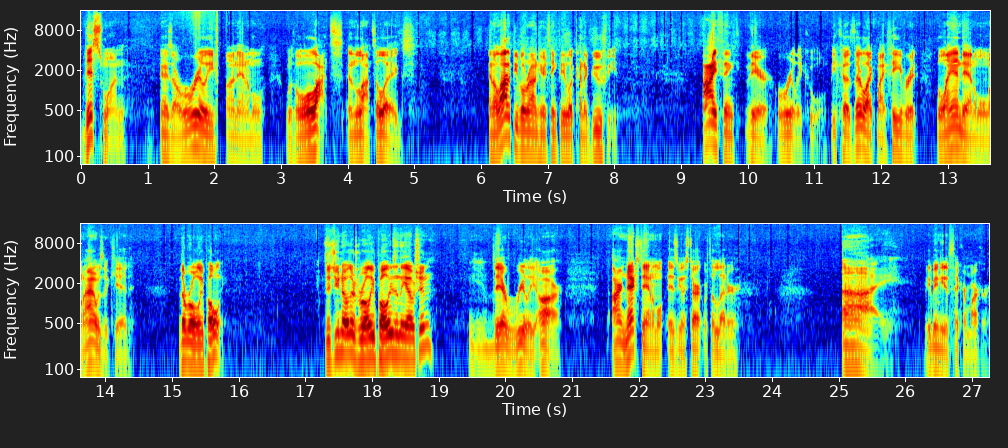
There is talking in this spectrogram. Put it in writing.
This one is a really fun animal with lots and lots of legs. And a lot of people around here think they look kind of goofy. I think they're really cool because they're like my favorite land animal when I was a kid, the roly-poly. Did you know there's roly-polies in the ocean? There really are. Our next animal is going to start with the letter I. Maybe I need a thicker marker.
